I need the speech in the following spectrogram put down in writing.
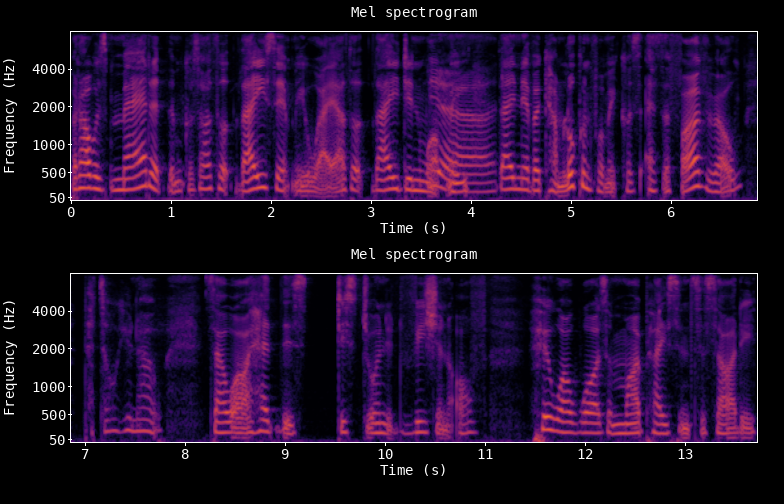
but I was mad at them because I thought they sent me away. I thought they didn't want Yeah. me. They never come looking for me because as a five year old, that's all you know. So I had this disjointed vision of who I was and my place in society,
